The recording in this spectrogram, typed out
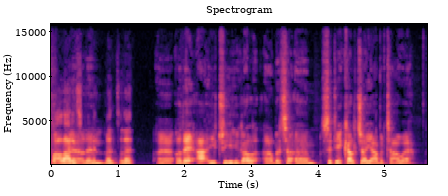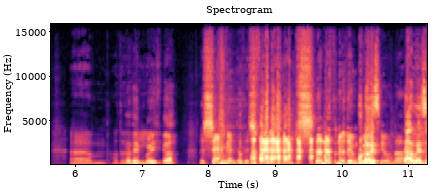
Wow, that yeah, is commitment, isn't it? Uh, oedd e i tri i gael Aberta, um, City of Culture i Abertawe. Um, oedd e ddim gweithio. The second of his five attempts. Nothing nhw ddim gweithio hwnna. That was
